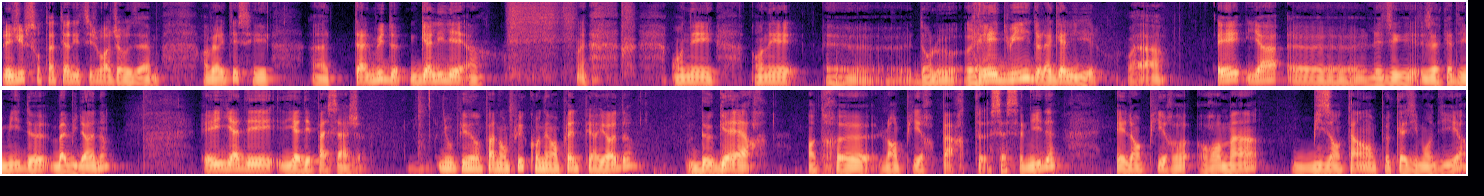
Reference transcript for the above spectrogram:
les Juifs sont interdits de séjour à Jérusalem. En vérité, c'est un Talmud galiléen. on est, on est euh, dans le réduit de la Galilée. Voilà. Et il y a euh, les, académies de Babylone. Et il y a des, passages. N'oublions pas non plus qu'on est en pleine période de guerre entre l'empire parthe sassanide et l'empire romain byzantin, on peut quasiment dire.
